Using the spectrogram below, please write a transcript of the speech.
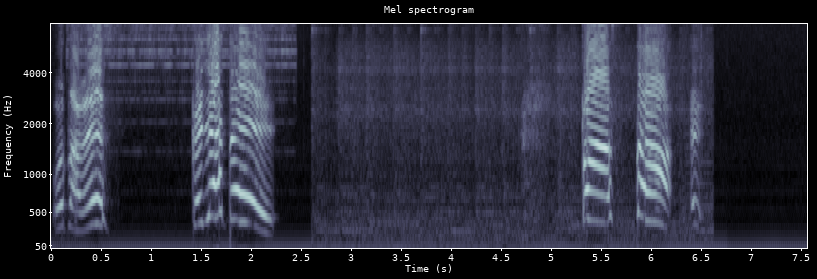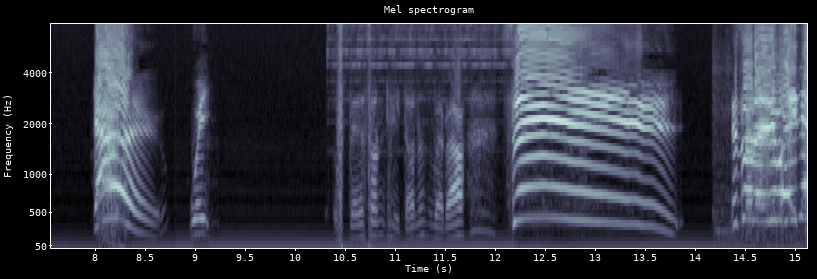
¿Otra vez? ¡Cállate! ¡Basta! Eh. ¡Eh! Ustedes son tritones, ¿verdad? ¡Sí! ¡Eso no es vaina!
